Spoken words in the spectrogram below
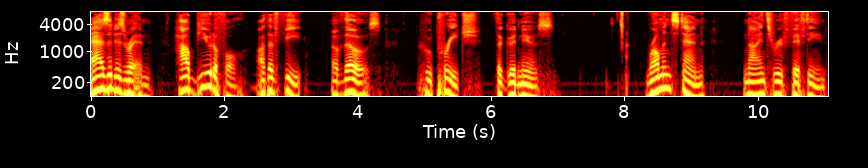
As it is written, How beautiful are the feet of those who preach the good news. Romans 10 9 through 15.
